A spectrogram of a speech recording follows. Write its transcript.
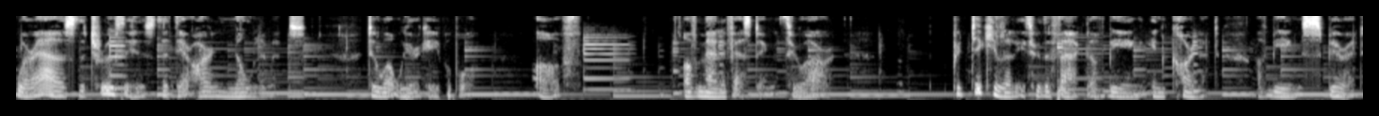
Whereas the truth is that there are no limits to what we are capable of, of manifesting through our, particularly through the fact of being incarnate, of being spirit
